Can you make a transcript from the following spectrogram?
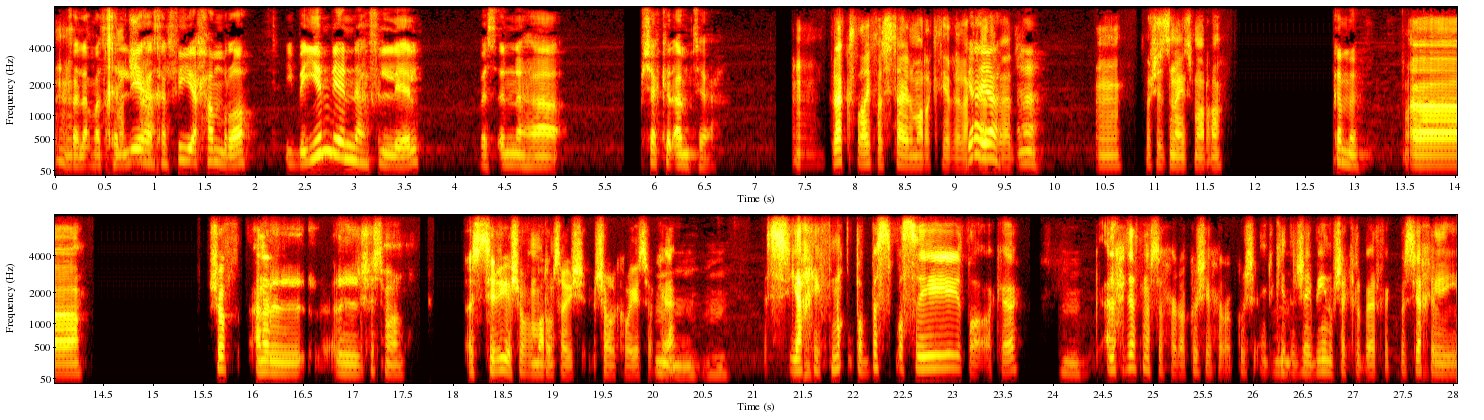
فلما تخليها. خلفية حمراء يبين لي إنها في الليل بس إنها بشكل أمتع. بالعكس ضايفه style مرة كثير yeah للأحداث yeah بعد. آه. امم which is nice مرة. كمل. آه شوف أنا ال... ال... شو اسمه الاستديو أشوفه مرة مسوي شغل كويس okay؟ مم، بس يا أخي في نقطة بس بسيطة okay؟ مم. الأحداث نفسها حلوة كل شيء حلو كل شيء. كذا جايبينه بشكل perfect بس يا أخي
